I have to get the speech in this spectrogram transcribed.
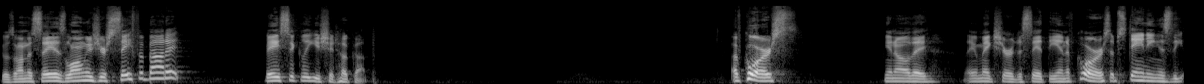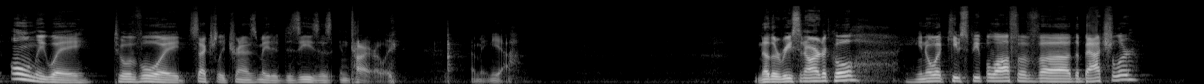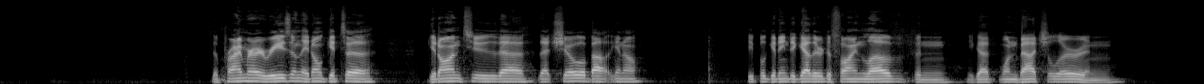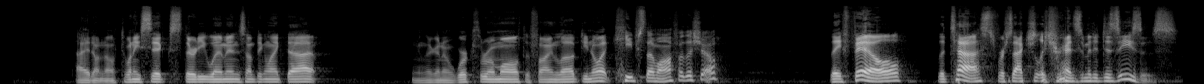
Goes on to say, as long as you're safe about it, basically you should hook up. Of course, you know, they, they make sure to say at the end, of course, abstaining is the only way to avoid sexually transmitted diseases entirely. I mean, yeah. Another recent article you know what keeps people off of uh, The Bachelor? The primary reason they don't get to get on to the, that show about, you know, people getting together to find love, and you got one bachelor and I don't know, 26, 30 women, something like that. And they're going to work through them all to find love. Do you know what keeps them off of the show? They fail the test for sexually transmitted diseases.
